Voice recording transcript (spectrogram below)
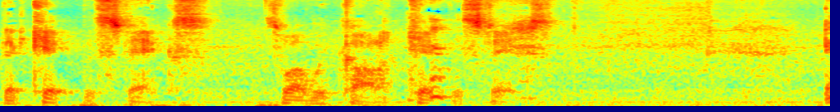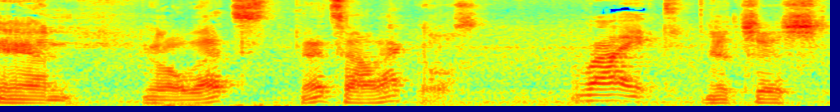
the kick the sticks. That's what we call it, kick the sticks. And you know that's that's how that goes. Right. It's just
